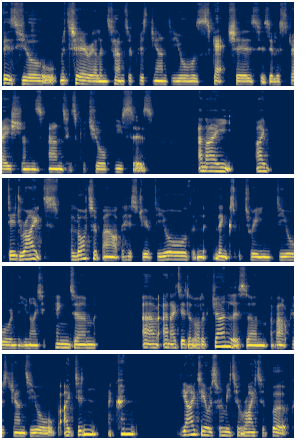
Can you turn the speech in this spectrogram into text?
visual material in terms of Christian Dior's sketches, his illustrations, and his couture pieces. And I, I did write a lot about the history of Dior, the links between Dior and the United Kingdom, um, and I did a lot of journalism about Christian Dior. But I didn't, I couldn't. The idea was for me to write a book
